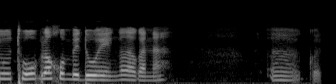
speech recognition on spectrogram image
YouTube แล้วคุณไปดูเองก็แล้วกันนะ เออกด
